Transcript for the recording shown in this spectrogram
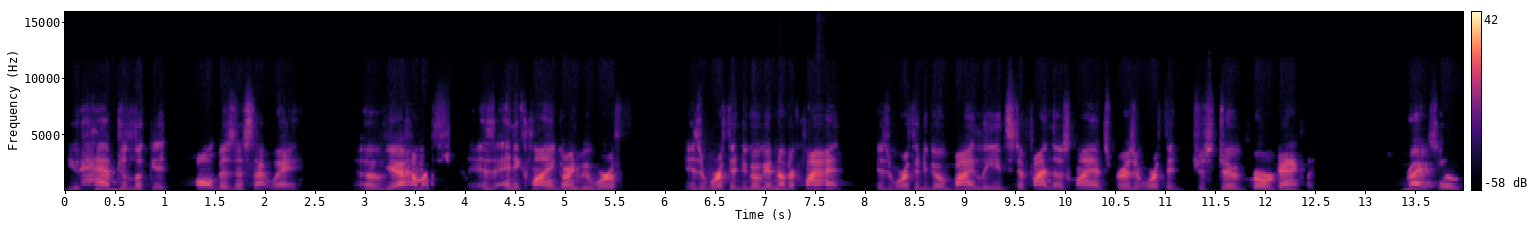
You have to look at all business that way of yeah. how much is any client going to be worth? Is it worth it to go get another client? Is it worth it to go buy leads to find those clients, or is it worth it just to grow organically? Right. So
